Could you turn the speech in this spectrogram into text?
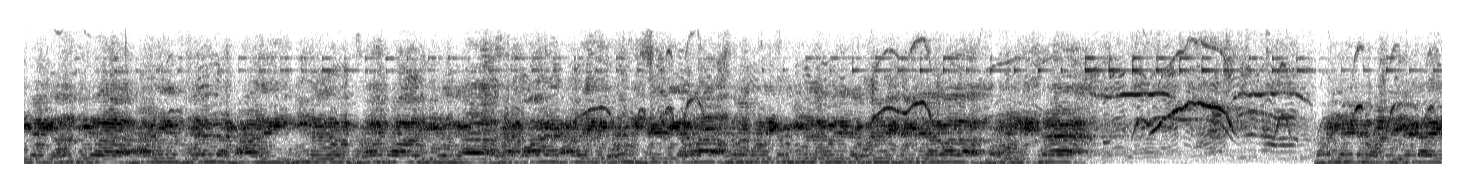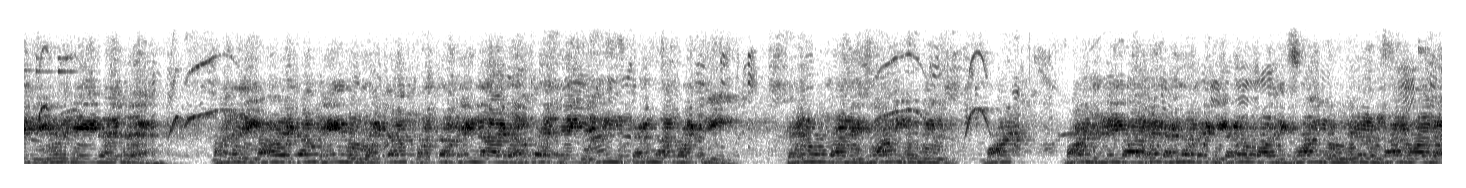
இலை காலையில் சிறந்த காலை வீரர்களும் சிறப்பான வீரர்கள் சிறப்பான காலைக்கு மதுரை மாவட்டம் வேலூர் வட்டம் மொத்தம் மேல்நாடு அம்பலத்தை வெள்ளி கல்லம்பட்டி கருவம்பாறை சுவாமி கோவில் மாடு நினைவாக கல்லம்பட்டி கருவம்பாறை சுவாமி கோவில் சார்பாக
